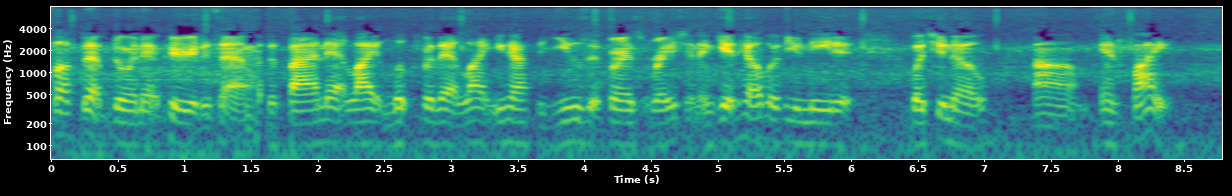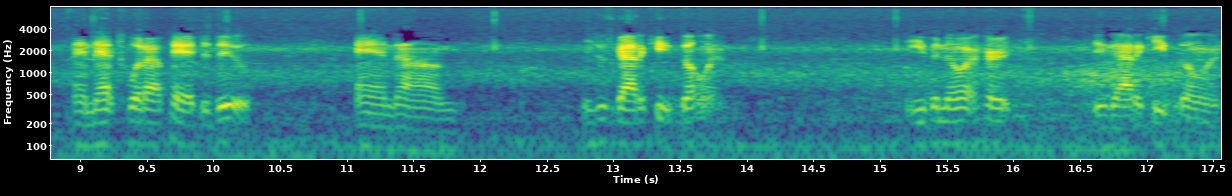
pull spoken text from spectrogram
fucked up during that period of time. To find that light, look for that light. You have to use it for inspiration and get help if you need it. But you know, um, and fight, and that's what I've had to do. And um, you just got to keep going, even though it hurts. You got to keep going.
